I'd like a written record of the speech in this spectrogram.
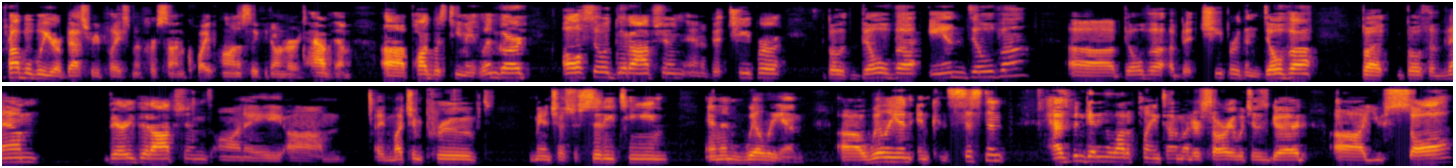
probably your best replacement for Son, quite honestly, if you don't already have him. Uh, Pogba's teammate Lingard, also a good option and a bit cheaper. Both Bilva and Dilva. Uh, Bilva a bit cheaper than Dilva, but both of them very good options on a um, a much improved Manchester City team. And then Willian. Uh, Willian, inconsistent, has been getting a lot of playing time under Sarri, which is good. Uh, you saw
